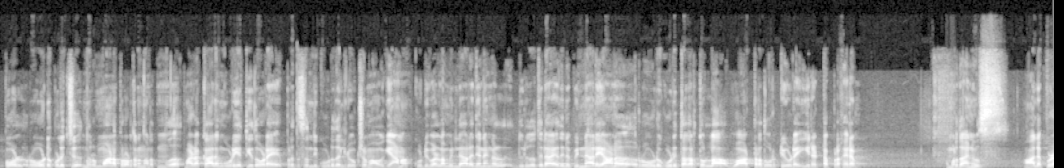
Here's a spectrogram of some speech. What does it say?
ഇപ്പോൾ റോഡ് പൊളിച്ച് നിർമ്മാണ പ്രവർത്തനം നടത്തുന്നത്. മഴക്കാലം കൂടി എത്തിയതോടെ പ്രതിസന്ധി കൂടുതൽ രൂക്ഷമാവുകയാണ്. കുടിവെള്ളമില്ലാതെ ജനങ്ങൾ ദുരിതത്തിലായതിന് പിന്നാലെയാണ് റോഡ് കൂടി തകർത്തുള്ള വാട്ടർ അതോറിറ്റിയുടെ ഇരട്ട പ്രഹരം അമൃത ന്യൂസ് ആലപ്പുഴ.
